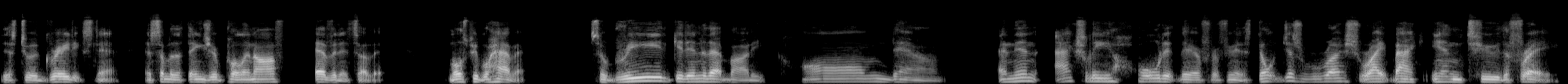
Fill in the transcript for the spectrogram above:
this to a great extent and some of the things you're pulling off, evidence of it. Most people haven't. So breathe, get into that body, calm down, and then actually hold it there for a few minutes. Don't just rush right back into the fray.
